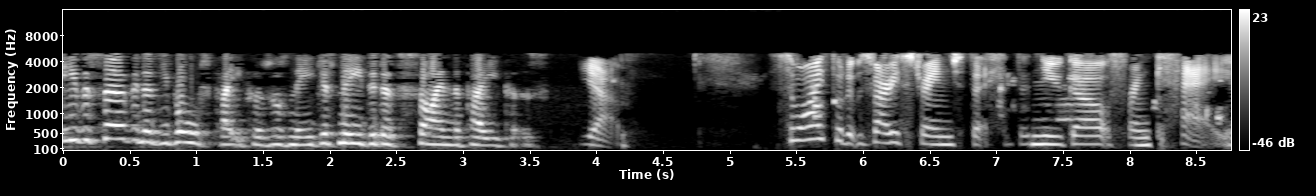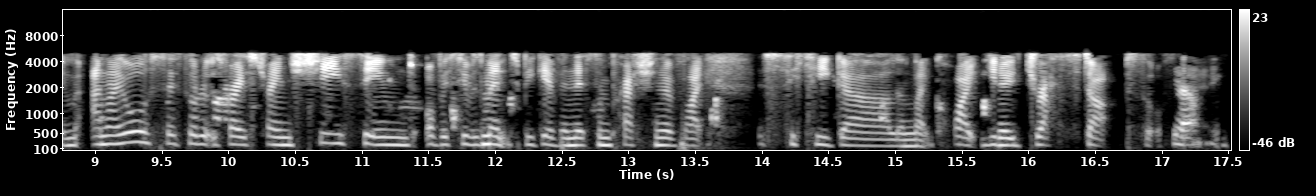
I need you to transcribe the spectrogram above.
he was serving the divorce papers, wasn't he? He just needed her to sign the papers. Yeah. So I thought it was very strange that the new girlfriend came, and I also thought it was very strange. She seemed obviously was meant to be given this impression of like a city girl and like quite you know dressed up sort of Yeah. thing.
